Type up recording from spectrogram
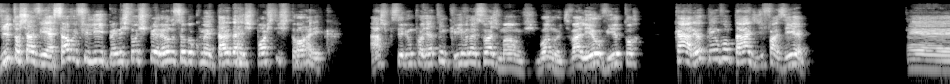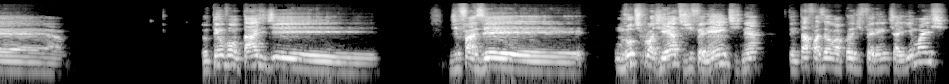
Vitor Xavier, salve Felipe, ainda estou esperando o seu documentário da resposta histórica. Acho que seria um projeto incrível nas suas mãos. Boa noite. Valeu, Vitor. Cara, eu tenho vontade de fazer é... Eu tenho vontade de, de fazer uns outros projetos diferentes, né? Tentar fazer alguma coisa diferente aí, mas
